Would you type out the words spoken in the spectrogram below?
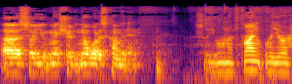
uh, so you make sure no water's coming in. So you want to find where your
